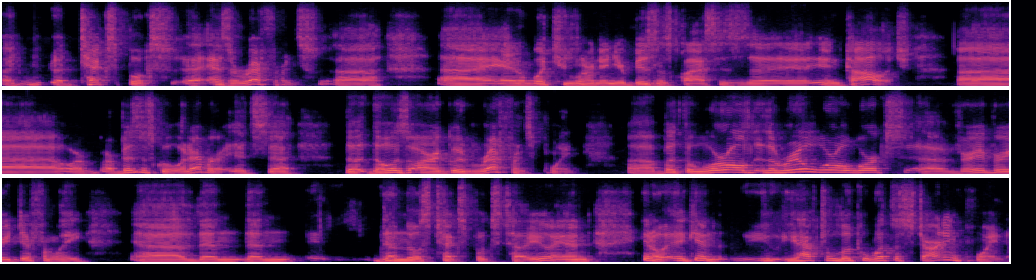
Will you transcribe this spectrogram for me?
uh, uh, textbooks uh, as a reference uh, and what you learned in your business classes in college or, or, business school whatever. It's th- those are a good reference point. But the world the real world works very very differently than than than those textbooks tell you. And you know again you, you have to look at what the starting point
